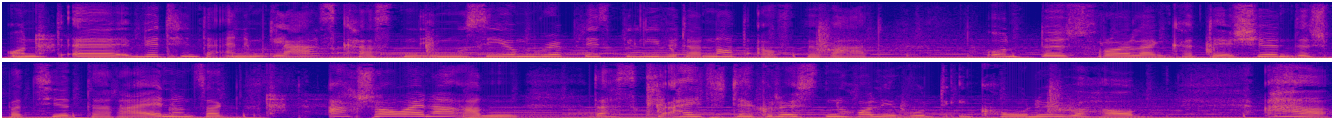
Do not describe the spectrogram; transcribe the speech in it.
und äh, wird hinter einem Glaskasten im Museum Ripley's Believe It or Not aufbewahrt. Und das Fräulein Kardashian, das spaziert da rein und sagt, ach, schau einer an, das Kleid der größten Hollywood-Ikone überhaupt. Ah,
